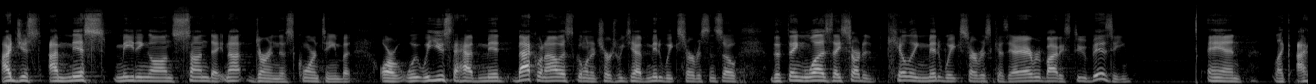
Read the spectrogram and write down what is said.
I just, I miss meeting on Sunday, not during this quarantine, but, or we, we used to have mid, back when I was going to church, we used to have midweek service. And so the thing was, they started killing midweek service because everybody's too busy. And like I,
